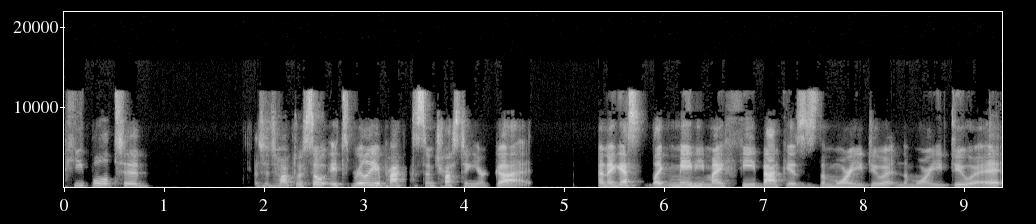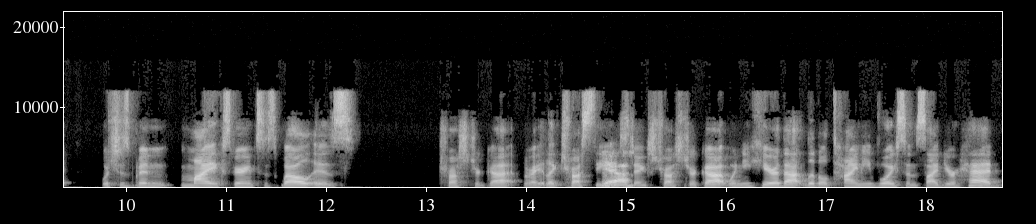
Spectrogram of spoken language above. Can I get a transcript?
people to to talk to us. So it's really a practice in trusting your gut. And I guess like maybe my feedback is, is the more you do it and the more you do it, which has been my experience as well, is trust your gut, right? Like trust the Yeah. instincts, trust your gut. When you hear that little tiny voice inside your head,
